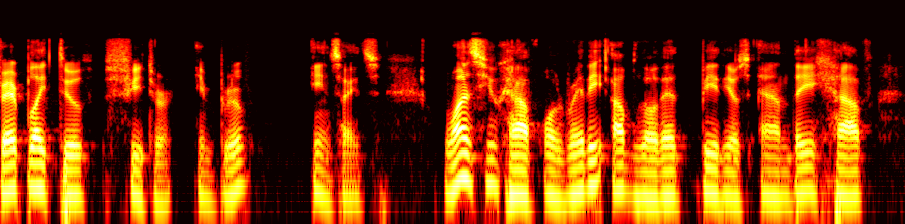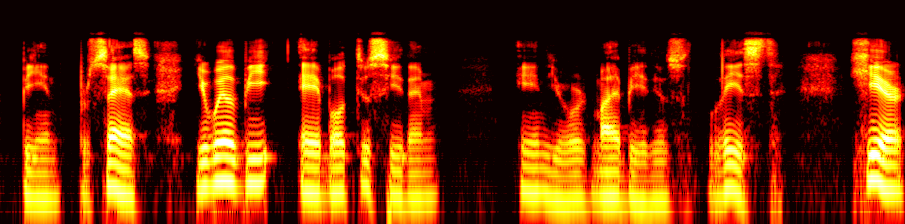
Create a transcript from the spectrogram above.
FairPlayTube feature, improve insights. Once you have already uploaded videos and they have been processed, you will be able to see them in your My Videos list. Here,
